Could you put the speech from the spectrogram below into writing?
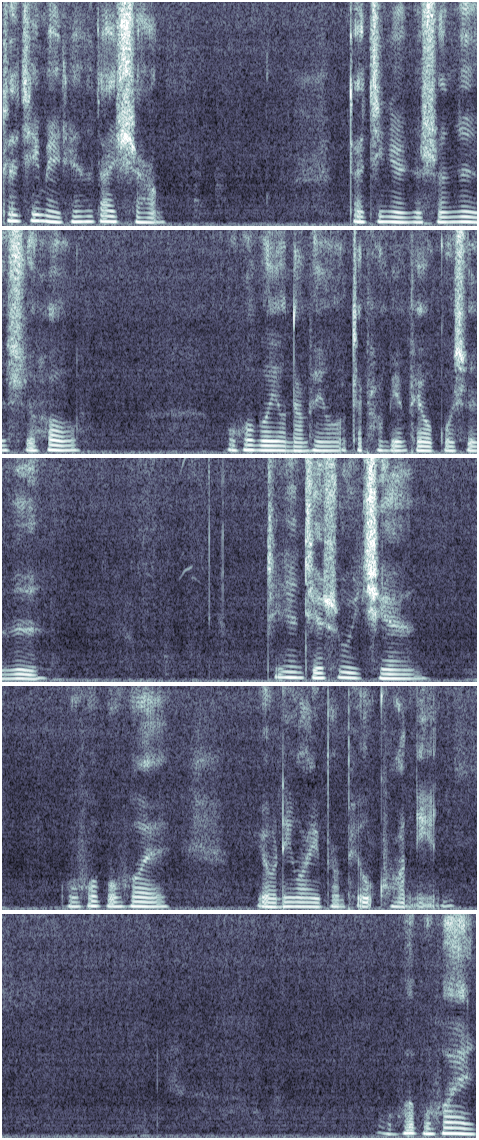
最近每天都在想，在今年的生日的时候，我会不会有男朋友在旁边陪我过生日？今年结束以前，我会不会有另外一半陪我跨年？我会不会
